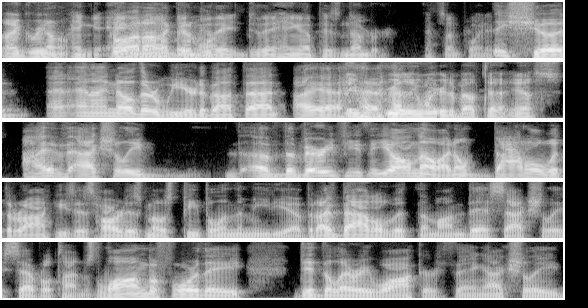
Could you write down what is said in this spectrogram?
i agree. You know, hang, go hang out on a good do one. they do they hang up his number at some point? They should. And, and i know they're weird about that. I uh, they're really weird about that yes. I've actually of the very few things y'all know i don't battle with the rockies as hard as most people in the media but i've battled with them on this actually several times long before they did the Larry Walker thing, actually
